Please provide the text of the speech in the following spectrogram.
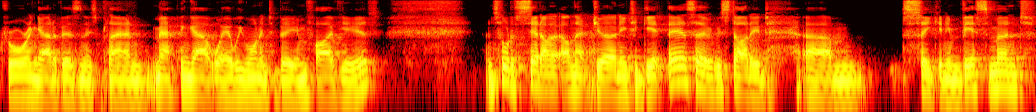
drawing out a business plan, mapping out where we wanted to be in five years, and sort of set on that journey to get there. So we started um, seeking investment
